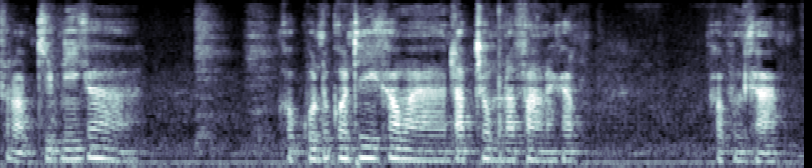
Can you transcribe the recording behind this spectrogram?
สำหรับคลิปนี้ก็ ขอบคุณทุกคนที่เข้ามารับชมรับฟังนะครับ ขอบคุณครับ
